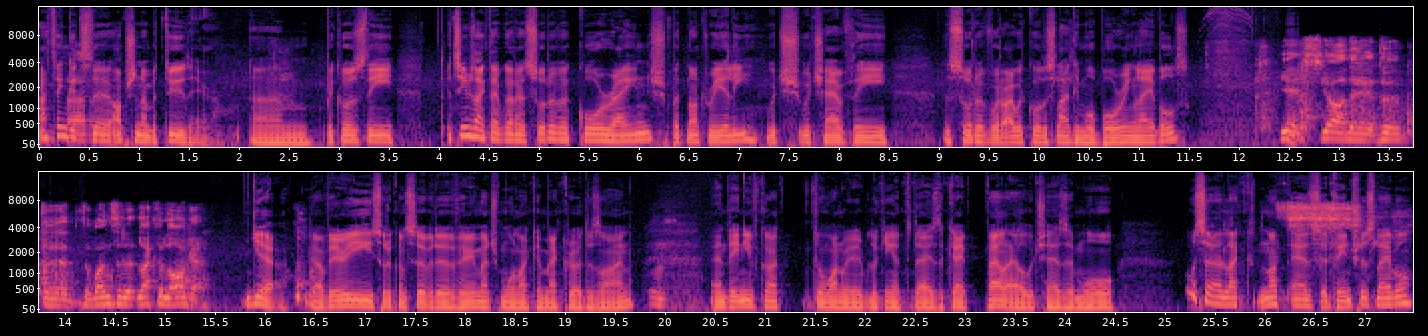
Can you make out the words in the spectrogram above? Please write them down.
I think it's the option number two there, um, because the it seems like they've got a sort of a core range, but not really, which which have the the sort of what I would call the slightly more boring labels. Yes, yeah, the the the, the ones that are like the lager. Yeah, yeah, very sort of conservative, very much more like a macro design. And then you've got the one we're looking at today is the Cape Pale Ale, which has a more also like not as adventurous label.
